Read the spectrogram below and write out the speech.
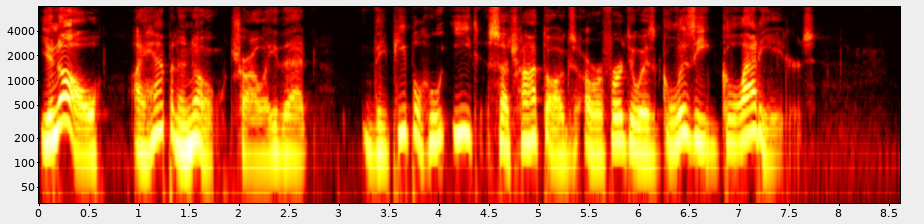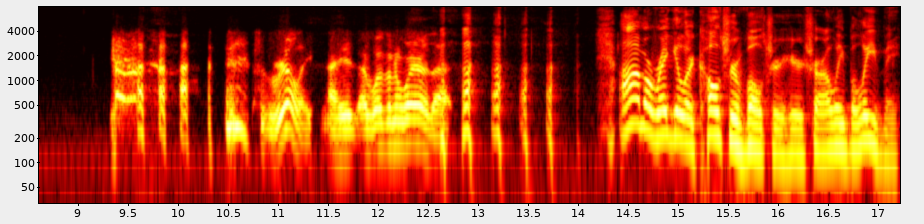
You know, I happen to know, Charlie, that the people who eat such hot dogs are referred to as glizzy gladiators. really? I, I wasn't aware of that. I'm a regular culture vulture here, Charlie. Believe me.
